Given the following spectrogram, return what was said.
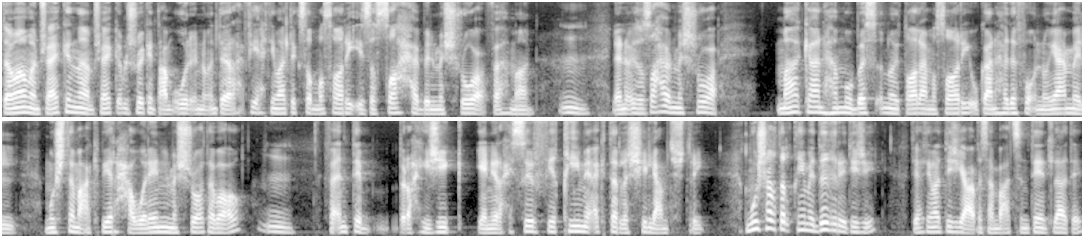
تماما مش هيك كنا مش هيك قبل شوي كنت عم أقول إنه أنت رح في احتمال تكسب مصاري إذا صاحب المشروع فهمان. امم لأنه إذا صاحب المشروع ما كان همه بس إنه يطالع مصاري وكان هدفه إنه يعمل مجتمع كبير حوالين المشروع تبعه. امم فأنت رح يجيك يعني رح يصير في قيمة أكثر للشيء اللي عم تشتريه. مو شرط القيمة دغري تيجي في احتمال تيجي مثلا بعد سنتين ثلاثة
